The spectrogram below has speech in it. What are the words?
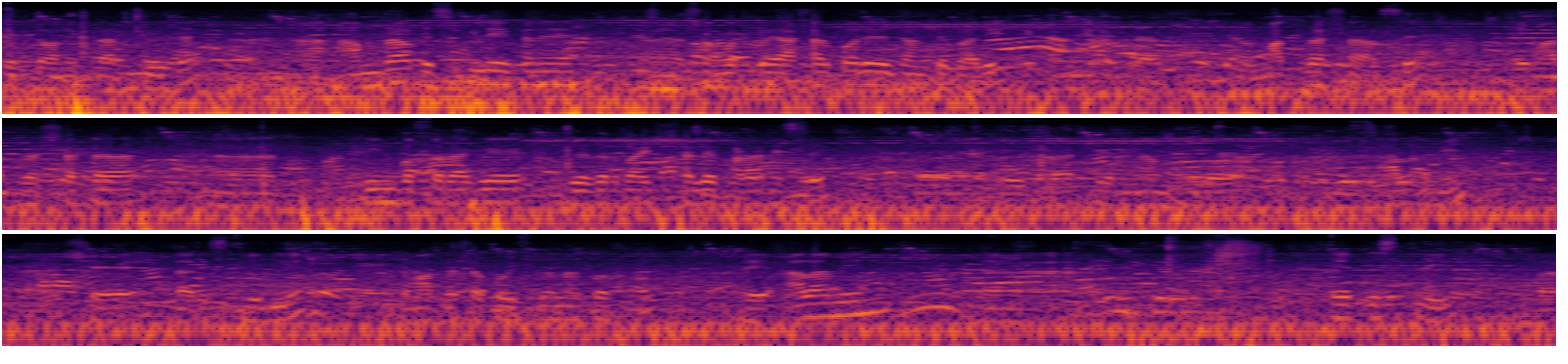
চলতে অনেক রাত হয়ে যায়। আমরা বেসিক্যালি এখানে সংবাদ পেয়ে আসার পরে জানতে পারি, এখানে একটা মাদ্রাসা আছে। এই মাদ্রাসাটা তিন বছর আগে দু হাজার বাইশ সালে ভাড়া নিছে। এই ভাড়াটির নাম হলো আল আমিন। সে তার স্ত্রী নিয়ে মাদ্রাসা পরিচালনা করত। এই আলামিন এর স্ত্রী বা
